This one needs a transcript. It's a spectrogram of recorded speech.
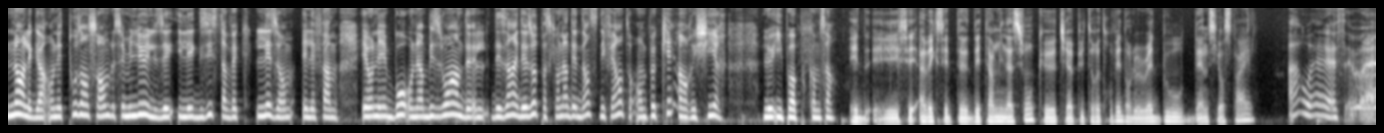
Non les gars, on est tous ensemble. Ce milieu il, il existe avec les hommes et les femmes et on est beau, on a besoin de- des uns et des autres parce qu'on a des danses différentes. On peut qu'enrichir le hip-hop comme ça. Et, c'est avec cette euh, détermination que tu as pu te retrouver dans le Red Bull Dance Your Style. Ah ouais, c'est vrai.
